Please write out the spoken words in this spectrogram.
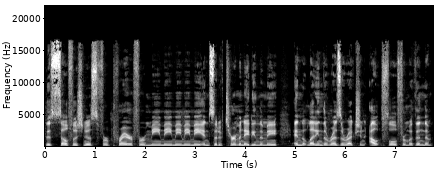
this selfishness for prayer for me, me, me, me, me, instead of terminating the me and letting the resurrection outflow from within them.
